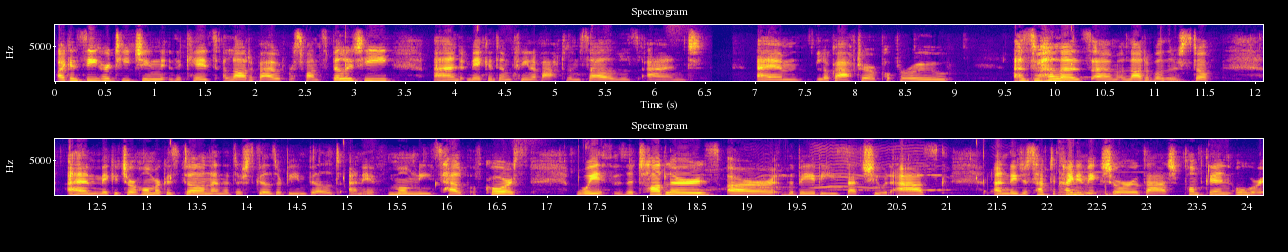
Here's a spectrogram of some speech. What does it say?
I can see her teaching the kids a lot about responsibility and making them clean up after themselves and um look after Pupperoo, as well as um a lot of other stuff um, making sure homework is done and that their skills are being built. And if mum needs help, of course, with the toddlers or the babies that she would ask. And they just have to kind of make sure that Pumpkin, oh, we're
